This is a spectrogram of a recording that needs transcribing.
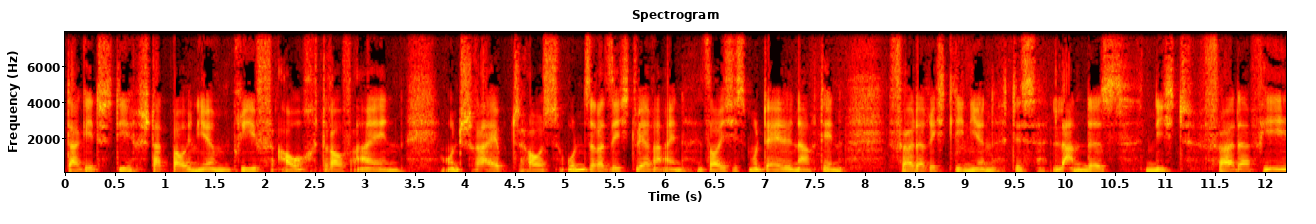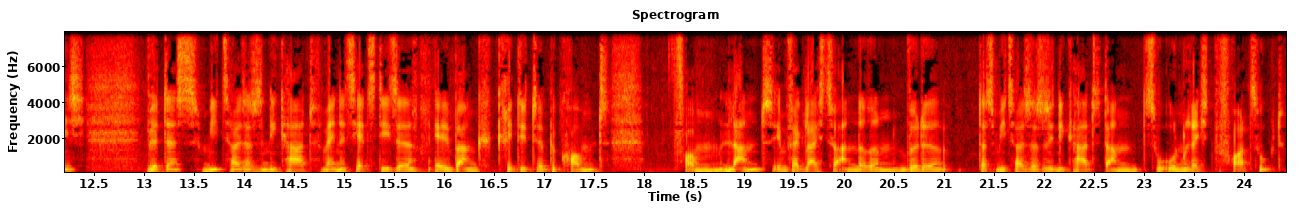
Da geht die Stadtbau in ihrem Brief auch drauf ein und schreibt, aus unserer Sicht wäre ein solches Modell nach den Förderrichtlinien des Landes nicht förderfähig. Wird das Mietshäuser-Syndikat, wenn es jetzt diese L-Bank-Kredite bekommt, vom Land im Vergleich zu anderen würde das Mietshäuser-Syndikat dann zu Unrecht bevorzugt?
